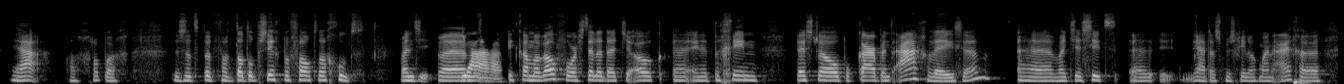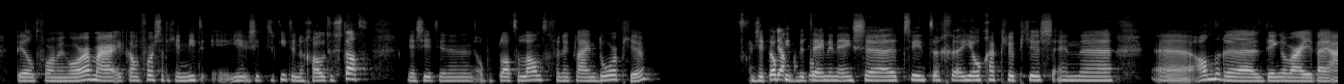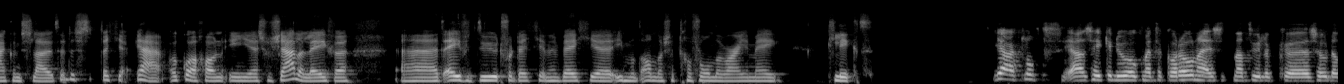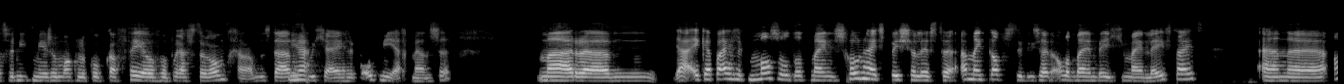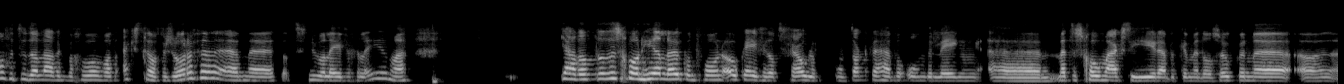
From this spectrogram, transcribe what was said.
Ja, Oh, grappig. Dus dat, dat op zich bevalt wel goed. Want uh, ik kan me wel voorstellen dat je ook uh, in het begin best wel op elkaar bent aangewezen. Uh, want je zit, eh, ja, dat is misschien ook mijn eigen beeldvorming hoor. Maar ik kan me voorstellen dat je niet, je zit natuurlijk niet in een grote stad. Je zit in een, op het platteland of in een klein dorpje. Dus je hebt ook niet meteen ineens uh, twintig uh, yoga-clubjes en uh, andere dingen waar je bij aan kunt sluiten. Dus dat je ja, ook wel gewoon in je sociale leven het even duurt voordat je een beetje iemand anders hebt gevonden waar je mee klikt. Ja, klopt. Ja, zeker nu ook met de corona is het natuurlijk zo dat we niet meer zo makkelijk op café of op restaurant gaan. Dus daarom ja. moet je eigenlijk ook niet echt mensen. Maar um, ja, ik heb eigenlijk mazzel dat mijn schoonheidsspecialisten en mijn kapster, die zijn allebei een beetje mijn leeftijd. En uh, af en toe dan laat ik me gewoon wat extra verzorgen. En uh, dat is nu al even geleden, maar ja, dat, dat is gewoon heel leuk om gewoon ook even dat vrouwelijke contact te hebben onderling. Uh, met de schoonmaakster hier heb ik inmiddels ook een, uh,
